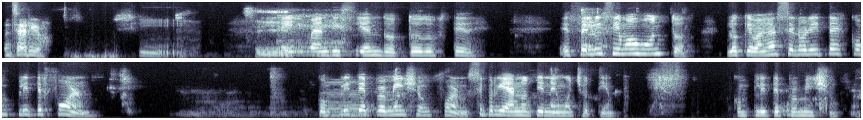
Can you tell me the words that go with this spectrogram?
¿En serio? Sí. Sí. Me iban diciendo todos ustedes. Ese lo hicimos juntos. Lo que van a hacer ahorita es complete the form. Complete the permission form. Sí, porque ya no tienen mucho tiempo. Complete the permission form.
